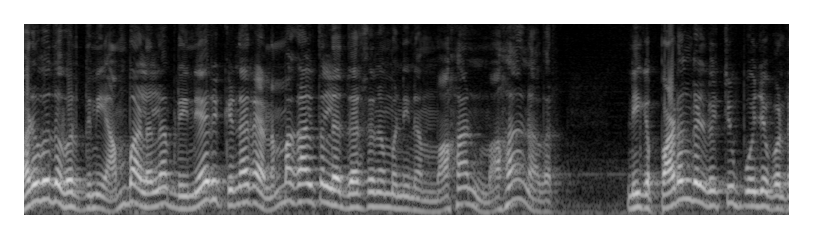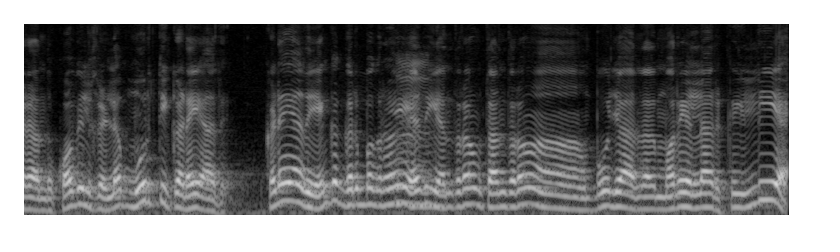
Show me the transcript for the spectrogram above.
பர்வதவர்தினி அம்பாளெல்லாம் அப்படி நேரா நம்ம காலத்தில் தரிசனம் பண்ணின மகான் மகான் அவர். நீங்கள் படங்கள் வச்சு பூஜை பண்ணுற அந்த கோவில்களில் மூர்த்தி கிடையாது. கிடையாது. எங்கே கர்ப்பகிரகம் எது யந்திரம் தந்திரம் பூஜை அந்த முறையெல்லாம் இருக்குது இல்லையே.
